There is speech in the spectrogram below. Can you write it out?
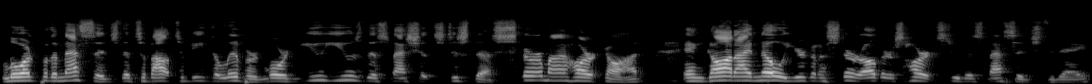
Lord, for the message that's about to be delivered. Lord, you use this message just to stir my heart, God. And God, I know you're going to stir others' hearts through this message today.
